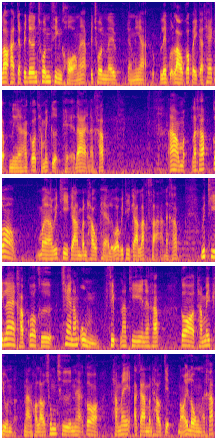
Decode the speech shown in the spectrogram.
เราอาจจะไปเดินชนสิ่งของนะไปชนอะไรอย่างนี้เล็บเราก็ไปกระแทกกับเนื้อฮะก็ทำให้เกิดแผลได้นะครับอ้าวนะครับก็มาวิธีการบรรเทาแผลหรือว่าวิธีการรักษานะครับ วิธีแรกครับก็คือแช่น้ำอุ่ม10 นาทีนะครับ ก็ทำให้ผิวหนังของเราชุ่มชื้นนะฮะก็ทำให้อาการบรรเทาเจ็บน้อยลงนะครับ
